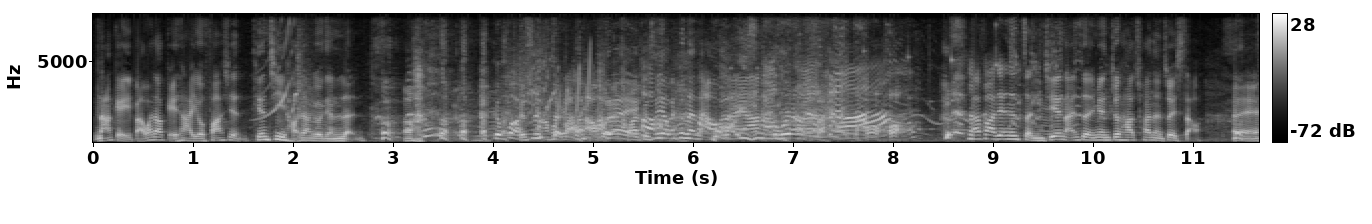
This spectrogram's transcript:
拿给把外套给他，又发现天气好像有点冷，又不好意思拿回来，对，可是又不能拿回来，不好意思拿回来。他发现是整街男生里面就他穿的最少，哎，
